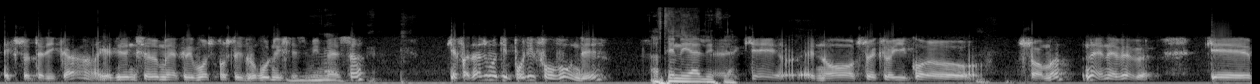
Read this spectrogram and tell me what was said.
εξωτερικά, γιατί δεν ξέρουμε ακριβώς πώς λειτουργούν οι θεσμοί μέσα. Και φαντάζομαι ότι πολλοί φοβούνται Αυτή είναι η αλήθεια. Ε, και εννοώ στο εκλογικό σώμα. Ναι, ναι, βέβαια. Και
